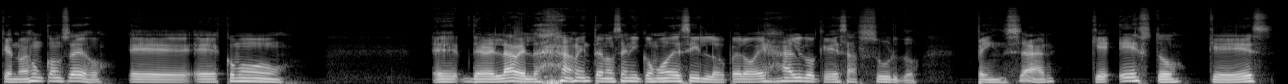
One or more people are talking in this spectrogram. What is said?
que no es un consejo, eh, es como, eh, de verdad, verdaderamente no sé ni cómo decirlo, pero es algo que es absurdo. Pensar que esto, que es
